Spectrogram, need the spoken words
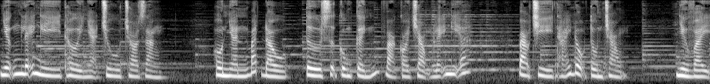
Những lễ nghi thời nhà Chu cho rằng hôn nhân bắt đầu từ sự cung kính và coi trọng lễ nghĩa, bảo trì thái độ tôn trọng. Như vậy,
